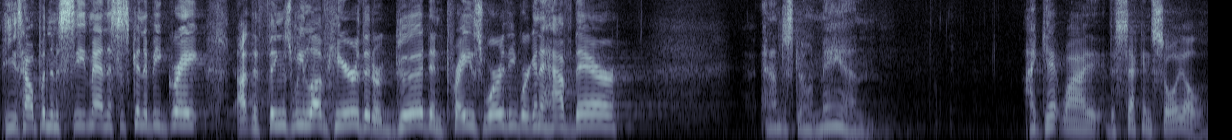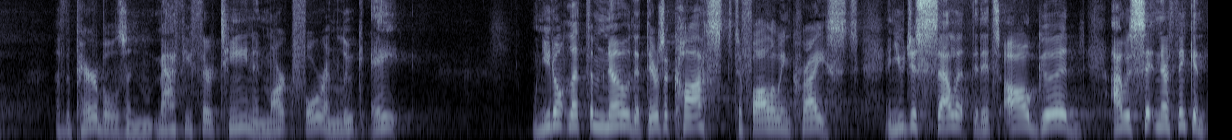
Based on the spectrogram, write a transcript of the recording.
he's helping them see, man, this is going to be great. Uh, the things we love here that are good and praiseworthy, we're going to have there. And I'm just going, man, I get why the second soil of the parables in Matthew 13 and Mark 4 and Luke 8 when you don't let them know that there's a cost to following Christ and you just sell it that it's all good. I was sitting there thinking,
